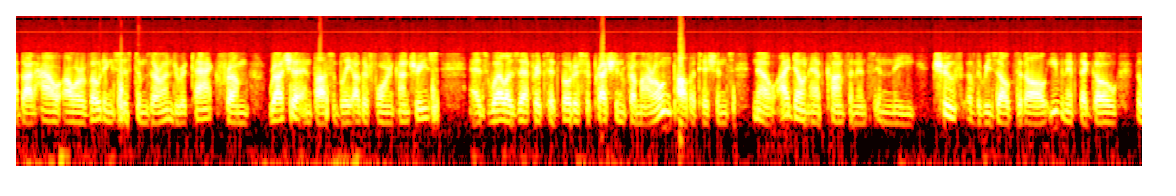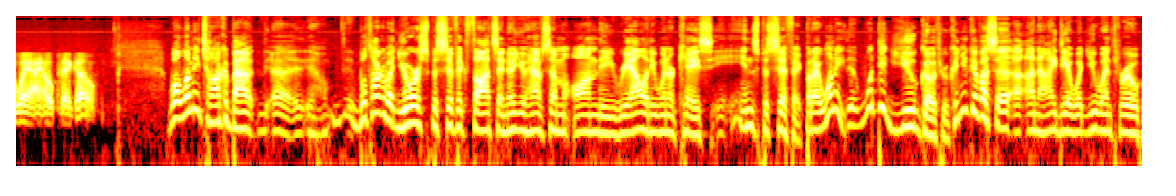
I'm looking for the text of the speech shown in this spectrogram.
about how our voting systems are under attack from Russia and possibly other foreign countries, as well as efforts at voter suppression from our own politicians, no, I don't have confidence in the truth of the results at all, even if they go the way I hope they go. Well, let me talk about. Uh, we'll talk about your specific thoughts. I know you have some on the reality winner case in specific, but I want to. What did you go through? Can you give us a, an idea what you went through,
